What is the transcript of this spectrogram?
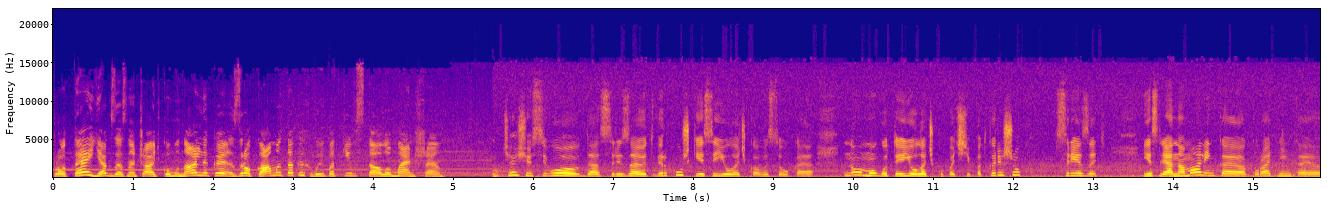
Проте, як зазначають комунальники, з роками таких випадків стало менше. Чаще всего, да, срезают верхушки, если елочка высокая. Но могут и елочку почти под корешок срезать. Если она маленькая, аккуратненькая,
